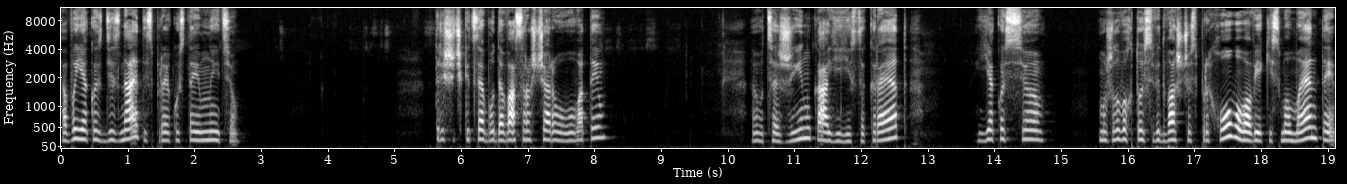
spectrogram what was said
а ви якось дізнаєтесь про якусь таємницю. Трішечки це буде вас розчаровувати. Оце жінка, її секрет. Якось е, Можливо, хтось від вас щось приховував, якісь моменти.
